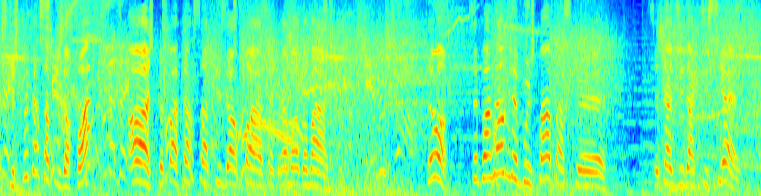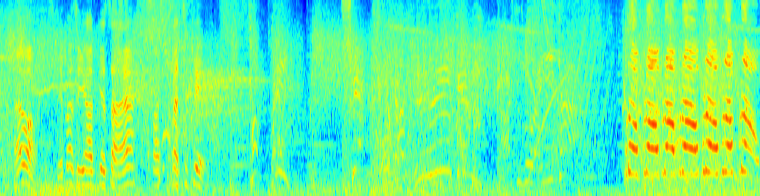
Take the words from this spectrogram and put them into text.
est-ce que je peux faire ça plusieurs fois? Ah, je peux pas faire ça plusieurs fois, c'est vraiment dommage. C'est bon, cependant, ne bouge pas parce que c'est un didacticien. Ah bon, ce n'est pas si grave que ça, hein? On va se pratiquer. Bro, bro, bro, bro!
